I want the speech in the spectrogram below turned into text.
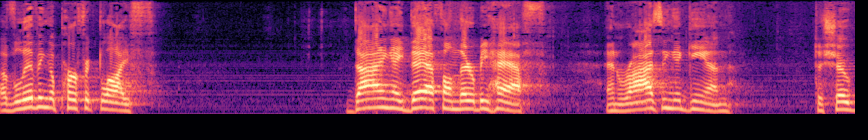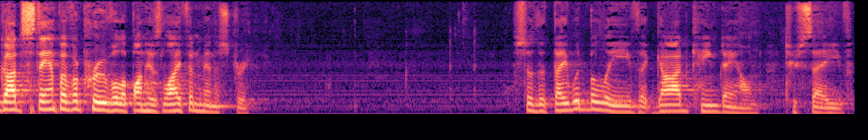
of living a perfect life, dying a death on their behalf, and rising again to show God's stamp of approval upon his life and ministry. So that they would believe that God came down to save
